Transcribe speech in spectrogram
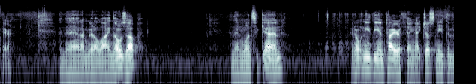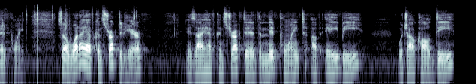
There. And then I'm going to line those up. And then once again, I don't need the entire thing, I just need the midpoint. So what I have constructed here is I have constructed the midpoint of AB, which I'll call D,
